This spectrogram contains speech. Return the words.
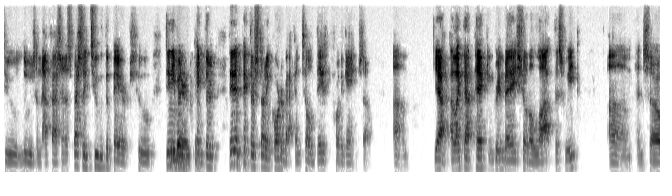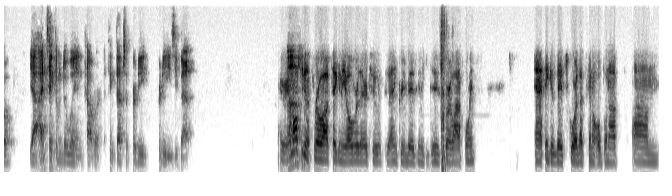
to lose in that fashion, especially to the Bears, who didn't The even Bears, pick their they didn't pick their starting quarterback until days before the game. So, um, yeah, I like that pick. And Green Bay showed a lot this week, um, and so yeah, I'd take them to win cover. I think that's a pretty pretty easy bet. I'm uh, also going to throw out taking the over there too because I think Green Bay is going to continue to score a lot of points, and I think as they score, that's going to open up um,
